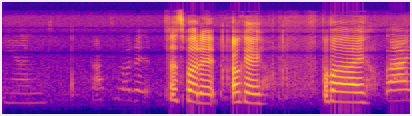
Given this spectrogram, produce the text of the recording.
and that's about it. That's about it. Okay. Bye bye. Bye.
